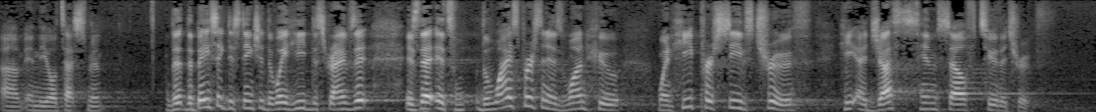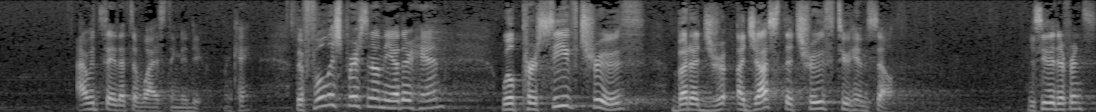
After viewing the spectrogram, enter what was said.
um, in the Old Testament. The, the basic distinction, the way he describes it, is that it's, the wise person is one who, when he perceives truth, he adjusts himself to the truth. I would say that's a wise thing to do? The foolish person, on the other hand, will perceive truth but ad- adjust the truth to himself. You see the difference?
